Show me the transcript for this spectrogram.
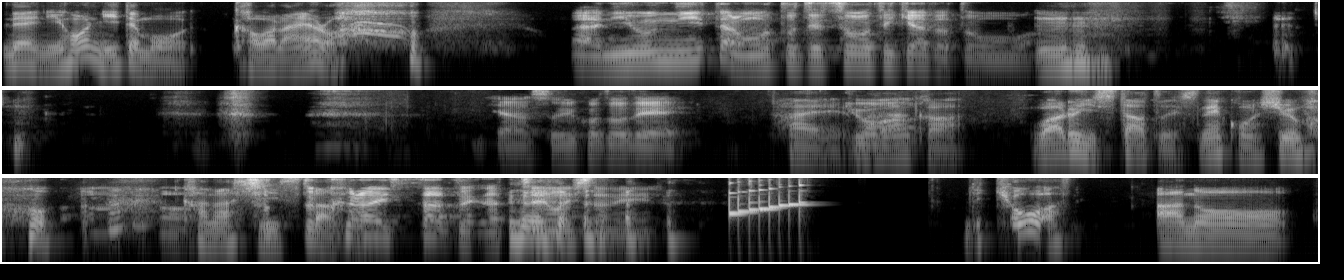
ね、日本にいても変わらんやろ。あ日本にいたらもっと絶望的だったと思うわ。いうん。や、そういうことで、はい。今日はまあなんか悪いスタートですね、今週も。あ 悲しいスタートちょっと暗いスタートになっちゃいましたね。で、今日は、あのー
